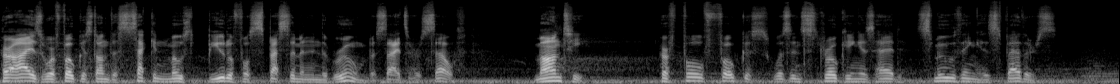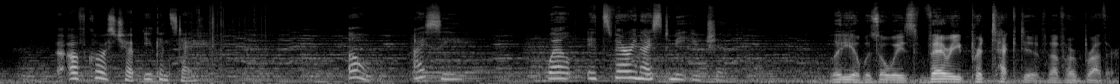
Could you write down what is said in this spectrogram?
Her eyes were focused on the second most beautiful specimen in the room besides herself Monty. Her full focus was in stroking his head, smoothing his feathers. Of course, Chip, you can stay. Oh, I see. Well, it's very nice to meet you, Chip. Lydia was always very protective of her brother.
